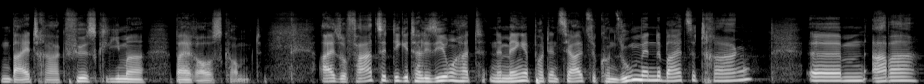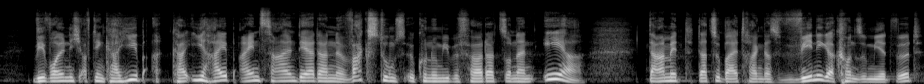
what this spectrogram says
ein Beitrag fürs Klima bei rauskommt. Also Fazit, Digitalisierung hat eine Menge Potenzial zur Konsumwende beizutragen, ähm, aber wir wollen nicht auf den KI-Hype einzahlen, der dann eine Wachstumsökonomie befördert, sondern eher damit dazu beitragen, dass weniger konsumiert wird,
